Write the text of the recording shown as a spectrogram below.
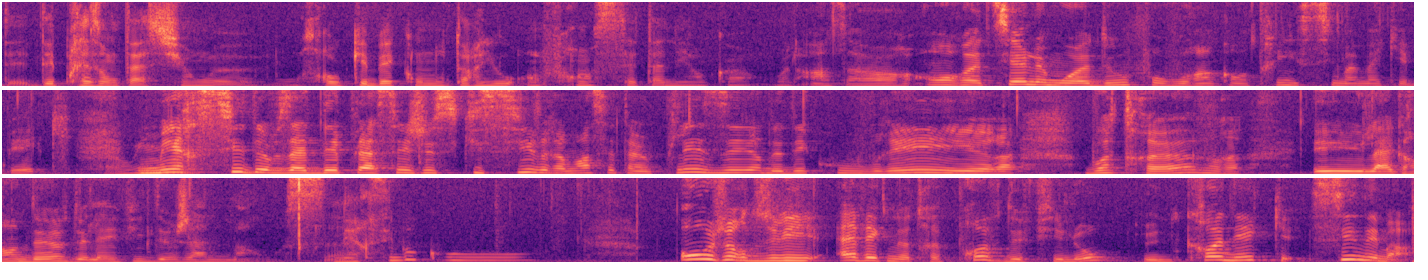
des présentations on sera au Québec, en Ontario, en France cette année encore. Voilà. Alors, on retient le mois d'août pour vous rencontrer ici même à Québec. Ah Merci de vous être déplacé jusqu'ici. Vraiment, c'est un plaisir de découvrir votre œuvre et la grande œuvre de la vie de Jeanne Mance. Merci beaucoup. Aujourd'hui, avec notre prof de philo, une chronique cinéma.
